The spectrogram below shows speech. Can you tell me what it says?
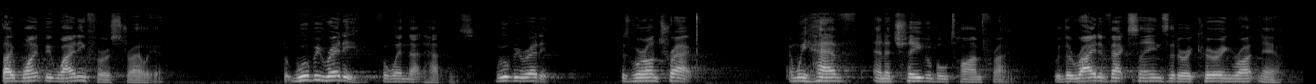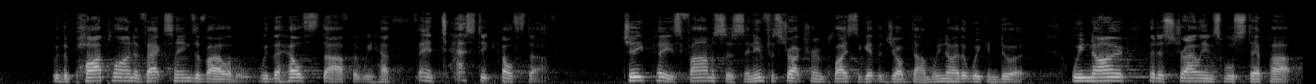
They won't be waiting for Australia. But we'll be ready for when that happens. We'll be ready because we're on track and we have an achievable time frame with the rate of vaccines that are occurring right now, with the pipeline of vaccines available, with the health staff that we have, fantastic health staff, GPs, pharmacists and infrastructure in place to get the job done. We know that we can do it. We know that Australians will step up.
